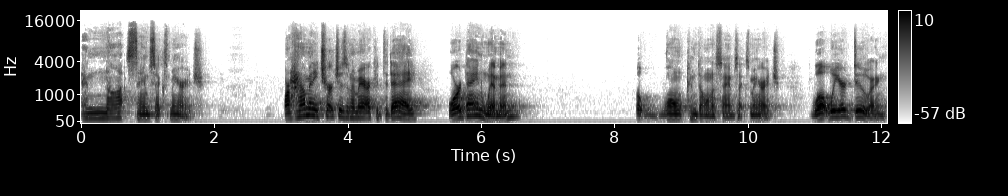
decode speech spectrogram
and not same sex marriage? Or how many churches in America today ordain women but won't condone a same sex marriage? What we are doing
